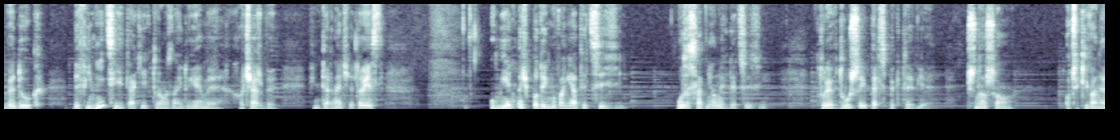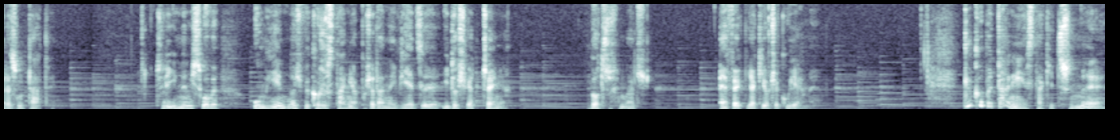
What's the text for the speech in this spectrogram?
według definicji takiej, którą znajdujemy chociażby w internecie, to jest umiejętność podejmowania decyzji, uzasadnionych decyzji, które w dłuższej perspektywie przynoszą oczekiwane rezultaty. Czyli innymi słowy, umiejętność wykorzystania posiadanej wiedzy i doświadczenia, by otrzymać efekt, jaki oczekujemy. Tylko pytanie jest takie, czy my,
